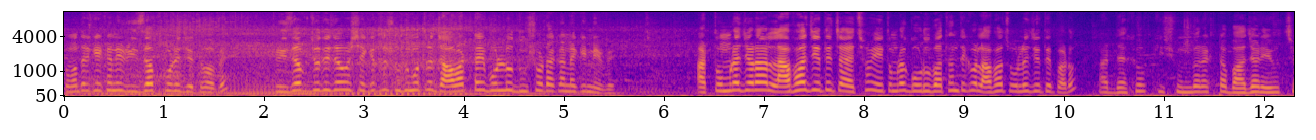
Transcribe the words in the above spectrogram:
তোমাদেরকে এখানে রিজার্ভ করে যেতে হবে। রিজার্ভ যদি যাও, সেক্ষেত্রে শুধুমাত্র যাওয়ারটাই বলল দুশো টাকা নাকি নেবে। আর তোমরা যারা লাভা যেতে চাইছো, এই তোমরা গরুবাথান থেকেও লাভা চলে যেতে পারো। আর দেখো কি সুন্দর একটা বাজার এই হচ্ছে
